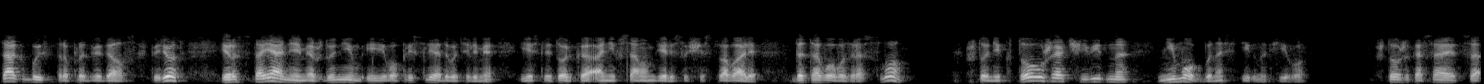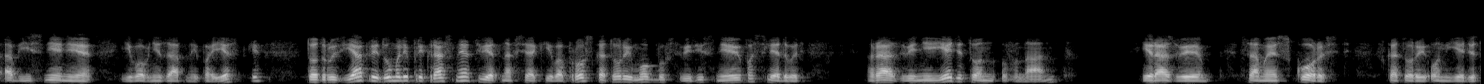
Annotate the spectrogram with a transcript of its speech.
так быстро продвигался вперед, и расстояние между ним и его преследователями, если только они в самом деле существовали, до того возросло, что никто уже, очевидно, не мог бы настигнуть его. Что же касается объяснения его внезапной поездки, то друзья придумали прекрасный ответ на всякий вопрос, который мог бы в связи с нею последовать. Разве не едет он в Нант? И разве самая скорость, с которой он едет,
